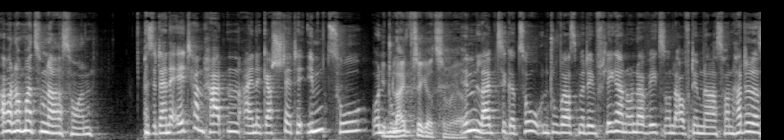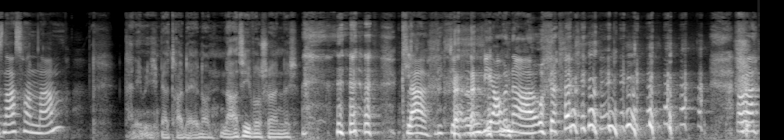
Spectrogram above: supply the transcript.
aber nochmal zum Nashorn. Also deine Eltern hatten eine Gaststätte im Zoo und Im du Leipziger Zoo, ja. im Leipziger Zoo und du warst mit den Pflegern unterwegs und auf dem Nashorn. Hatte das Nashorn einen Namen? Kann ich mich nicht mehr dran erinnern. Nazi wahrscheinlich. Klar, liegt ja irgendwie auch nahe, oder? Aber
